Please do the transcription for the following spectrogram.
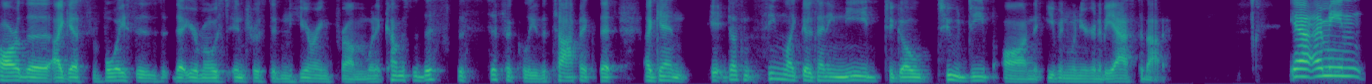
are the, I guess, voices that you're most interested in hearing from when it comes to this specifically, the topic that, again, it doesn't seem like there's any need to go too deep on, even when you're going to be asked about it. Yeah, I mean,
